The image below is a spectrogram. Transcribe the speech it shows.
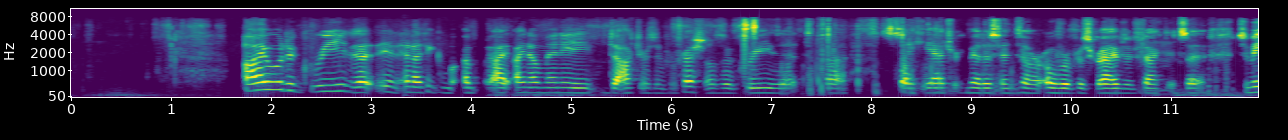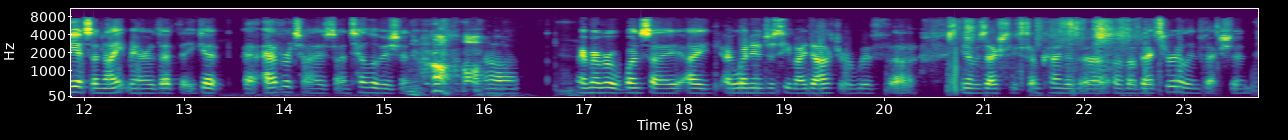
I would agree that, and I think uh, I, I know many doctors and professionals agree that uh, psychiatric medicines are overprescribed. In fact, it's a to me it's a nightmare that they get uh, advertised on television. uh, I remember once I, I, I, went in to see my doctor with, uh, you know, it was actually some kind of a, of a bacterial infection,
